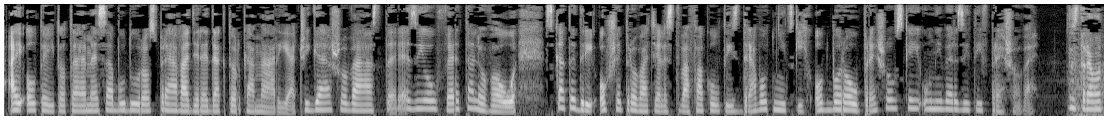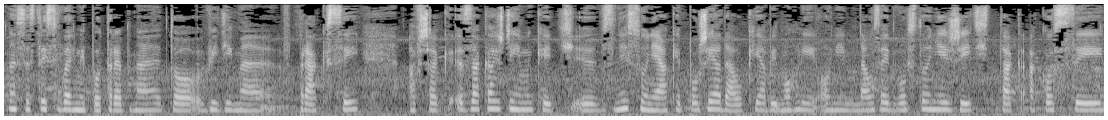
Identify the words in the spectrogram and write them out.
Aj o tejto téme sa budú rozprávať redaktorka Mária Čigášová s Tereziou Fertaľovou z katedry ošetrovateľstva Fakulty zdravotníckých odborov Prešovskej univerzity v Prešove. Zdravotné sestry sú veľmi potrebné, to vidíme v praxi. Avšak za každým, keď vznesú nejaké požiadavky, aby mohli oni naozaj dôstojne žiť, tak ako si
